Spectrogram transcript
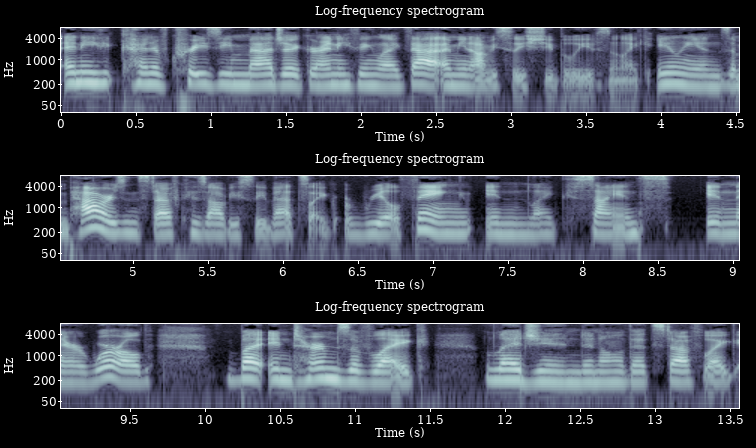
any kind of crazy magic or anything like that. I mean, obviously, she believes in like aliens and powers and stuff because obviously that's like a real thing in like science in their world. But in terms of like legend and all that stuff, like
